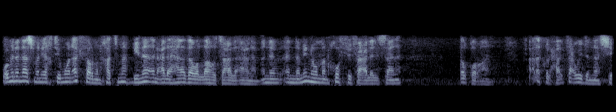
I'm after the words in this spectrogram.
ومن الناس من يختمون أكثر من ختمة بناء على هذا والله تعالى أعلم أن منهم من خفف على لسانه القرآن. فعلى كل حال تعويد الناس. شيء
